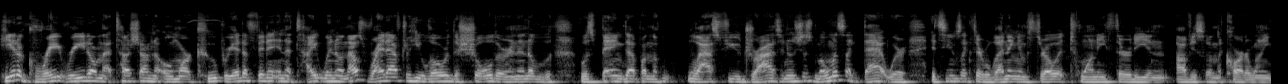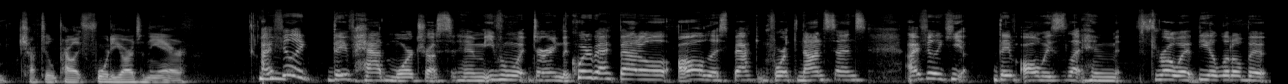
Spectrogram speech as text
He had a great read on that touchdown to Omar Cooper. He had to fit it in a tight window, and that was right after he lowered the shoulder and then it was banged up on the last few drives. And it was just moments like that where it seems like they're letting him throw it 20, 30, and obviously on the Carter when he chucked it probably 40 yards in the air. I feel like they've had more trust in him, even during the quarterback battle, all this back and forth nonsense. I feel like he they've always let him throw it, be a little bit.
